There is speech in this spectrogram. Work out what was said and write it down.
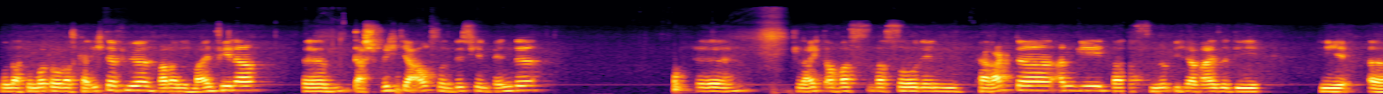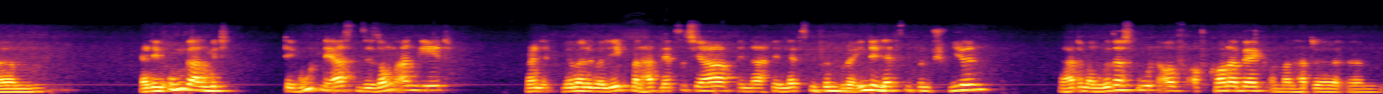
so nach dem Motto, was kann ich dafür? War doch nicht mein Fehler. Ähm, das spricht ja auch so ein bisschen Bände äh, vielleicht auch was, was so den Charakter angeht, was möglicherweise die, die, ähm, ja, den Umgang mit der guten ersten Saison angeht. Meine, wenn man überlegt, man hat letztes Jahr in, nach den letzten fünf oder in den letzten fünf Spielen, da hatte man Witherspoon auf, auf Cornerback und man hatte ähm,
